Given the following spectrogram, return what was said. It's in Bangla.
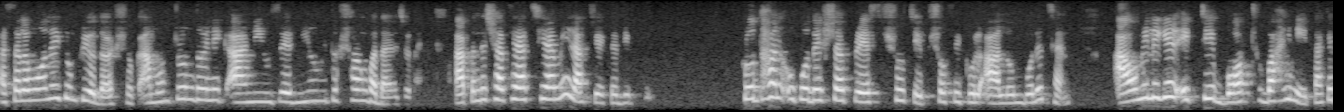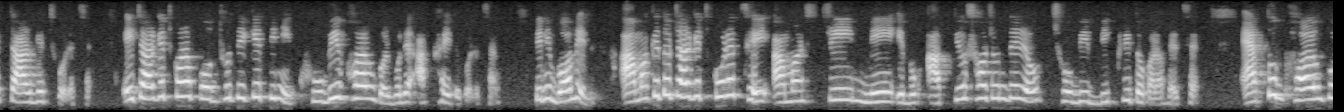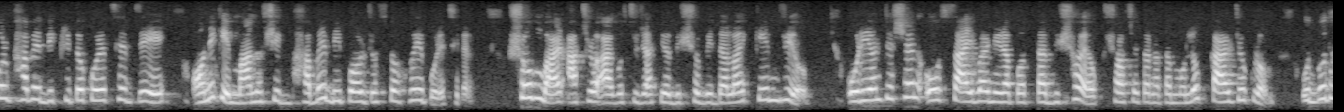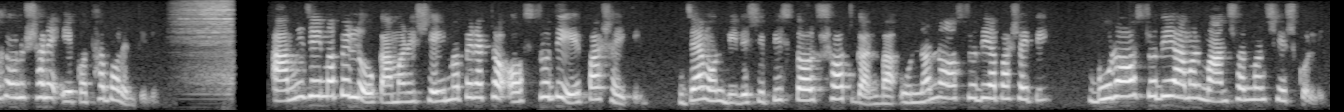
আসসালামু আলাইকুম, প্রিয় দর্শক। আমন্ত্রণ দৈনিক আর নিউজের নিয়মিত সংবাদ আয়োজনে। আপনাদের সাথে আছি আমি, রাত্রি একটা দীপ্তি। প্রধান উপদেষ্টা প্রেস সচিব শফিকুল আলম বলেছেন, আওয়ামী লীগের একটি বট বাহিনী তাকে টার্গেট করেছে। এই টার্গেট করা পদ্ধতিকে তিনি খুবই ভয়ঙ্কর বলে আখ্যায়িত করেছেন। তিনি বলেন, আমাকে তো টার্গেট করেছেই আমার স্ত্রী, মেয়ে এবং আত্মীয় স্বজনদেরও ছবি বিকৃত করা হয়েছে। এত ভয়ঙ্কর ভাবে বিকৃত করেছে যে অনেকে মানসিক ভাবে বিপর্যস্ত হয়ে পড়েছিলেন। সোমবার আঠারো আগস্ট জাতীয় বিশ্ববিদ্যালয় কেন্দ্রীয় ওরিয়েন্টেশন ও সাইবার নিরাপত্তা বিষয়ক সচেতনতামূলক কার্যক্রম উদ্বোধন অনুষ্ঠানে এ কথা বলেন তিনি। আমি যেই মাপের লোক, আমার সেই মাপের একটা অস্ত্র দিয়ে পাশাইতি যেমন বিদেশি পিস্তল শটগান বা অন্যান্য অস্ত্র দিয়ে পাশাইতি বুড়ো অস্ত্র দিয়ে আমার মান সম্মান শেষ করলি।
